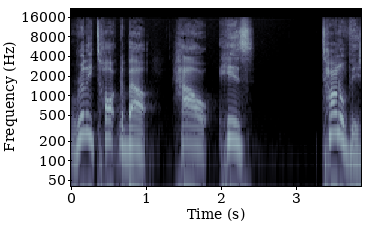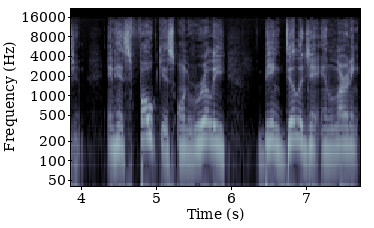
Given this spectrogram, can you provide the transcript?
really talked about how his tunnel vision and his focus on really being diligent and learning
